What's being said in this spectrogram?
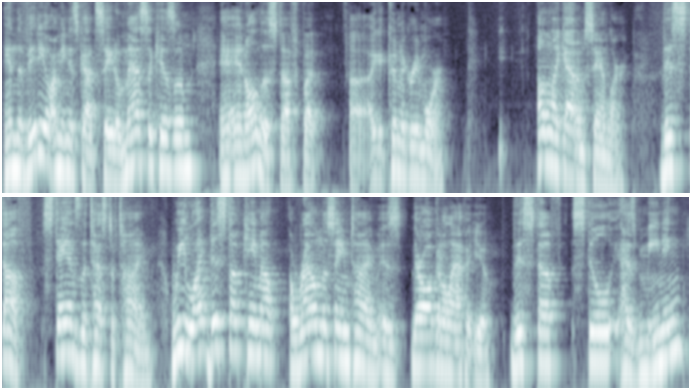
And the video, I mean, it's got sadomasochism and, and all this stuff, but uh, I couldn't agree more unlike Adam Sandler, this stuff stands the test of time. We like this stuff came out around the same time as they're all to laugh at you. This stuff still has meaning,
